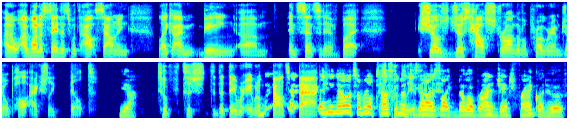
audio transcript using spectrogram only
I don't. I want to say this without sounding like I'm being um, insensitive, but shows just how strong of a program JoePa actually built yeah, to to sh- that they were able to bounce back. and you know it's a real testament to guys like Bill O'Brien and James Franklin who have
